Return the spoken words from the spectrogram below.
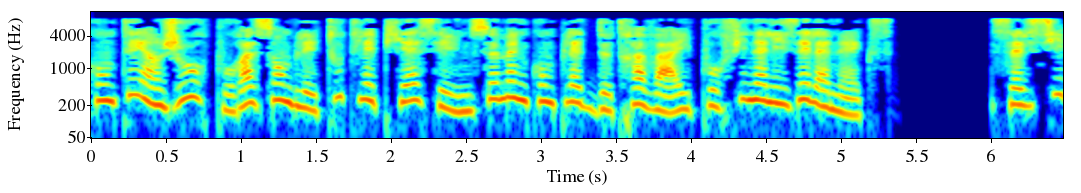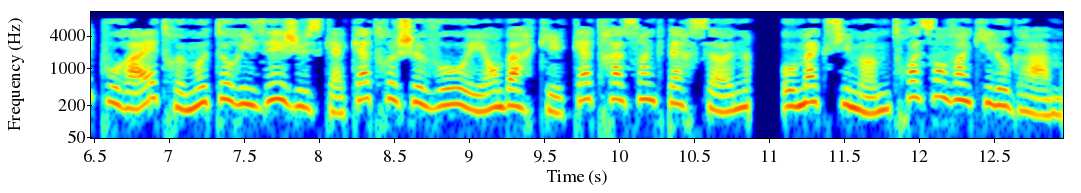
Comptez un jour pour assembler toutes les pièces et une semaine complète de travail pour finaliser l'annexe. Celle-ci pourra être motorisée jusqu'à 4 chevaux et embarquer 4 à 5 personnes, au maximum 320 kg.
